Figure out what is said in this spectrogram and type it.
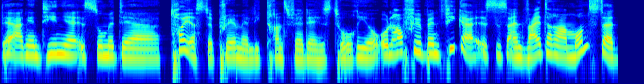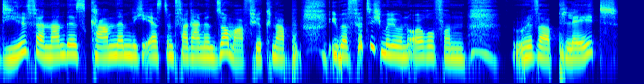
Der Argentinier ist somit der teuerste Premier League Transfer der Historie. Und auch für Benfica ist es ein weiterer Monster-Deal. Fernandes kam nämlich erst im vergangenen Sommer für knapp über 40 Millionen Euro von River Plate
